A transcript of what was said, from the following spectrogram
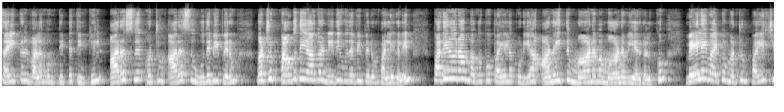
சைக்கிள் வழங்கும் திட்டத்தின் கீழ் அரசு மற்றும் அரசு உதவி பெறும் மற்றும் பகுதியாக நிதி உதவி பெறும் பள்ளிகளில் பதினோராம் வகுப்பு பயிலக்கூடிய அனைத்து மாணவ மாணவியர்களுக்கும் வேலைவாய்ப்பு மற்றும் பயிற்சி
